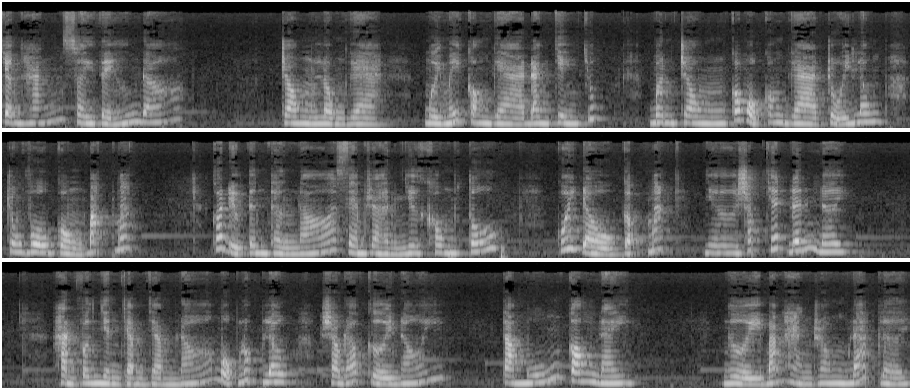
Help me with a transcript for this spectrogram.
chân hắn xoay về hướng đó. Trong lồng gà, mười mấy con gà đang chen chúc, bên trong có một con gà trụi lông trông vô cùng bắt mắt. Có điều tinh thần nó xem ra hình như không tốt, cúi đầu gập mắt như sắp chết đến nơi. Hành Vân nhìn chằm chằm nó một lúc lâu, sau đó cười nói, ta muốn con này. Người bán hàng rong đáp lời,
